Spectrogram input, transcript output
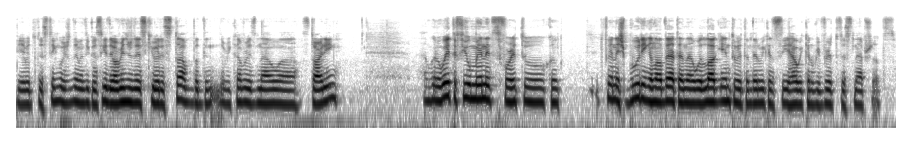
be able to distinguish them. As you can see the original SQL is stopped but the, the recovery is now uh, starting. I'm gonna wait a few minutes for it to finish booting and all that and I will log into it and then we can see how we can revert to the snapshots.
